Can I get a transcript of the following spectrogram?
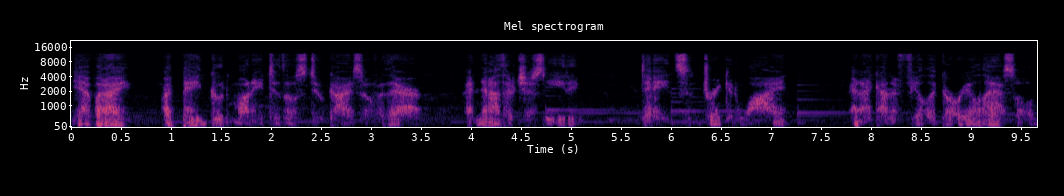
Yeah, but I I paid good money to those two guys over there, and now they're just eating dates and drinking wine, and I kind of feel like a real asshole.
